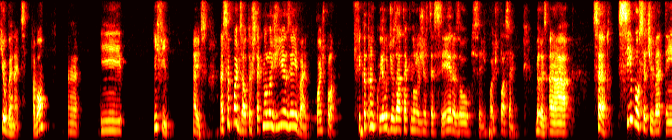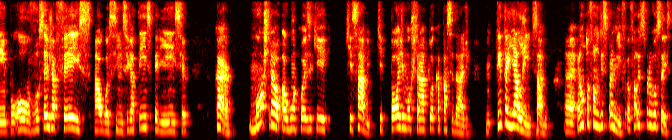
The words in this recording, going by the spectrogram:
Kubernetes, tá bom? É, e, enfim, é isso. Aí você pode usar outras tecnologias e aí vai, pode pular. Fica tranquilo de usar tecnologias terceiras ou o que seja, pode passar aí. Beleza. Uh, certo. Se você tiver tempo ou você já fez algo assim, você já tem experiência, cara, mostra alguma coisa que, que sabe, que pode mostrar a tua capacidade. Tenta ir além, sabe? É, eu não estou falando isso para mim, eu falo isso para vocês.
